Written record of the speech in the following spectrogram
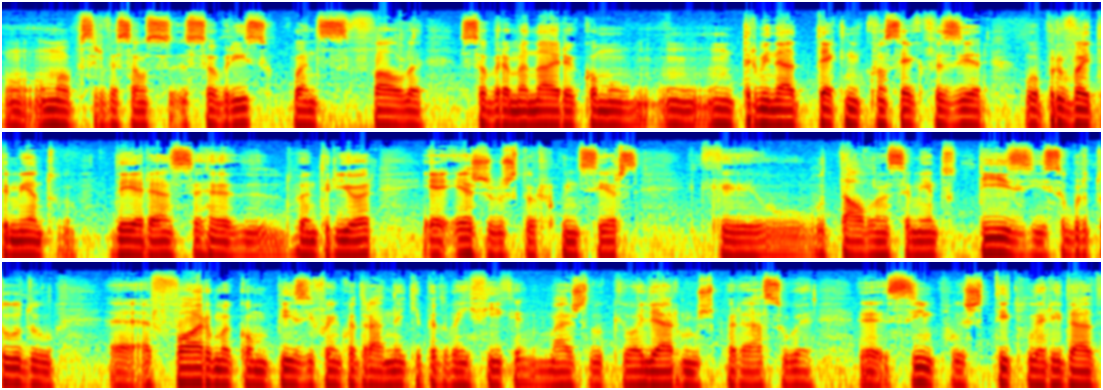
uma observação sobre isso, quando se fala sobre a maneira como um, um determinado técnico consegue fazer o aproveitamento da herança do anterior, é, é justo reconhecer-se que o, o tal lançamento de Pizzi e, sobretudo, a forma como Pizzi foi enquadrado na equipa do Benfica, mais do que olharmos para a sua simples titularidade,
